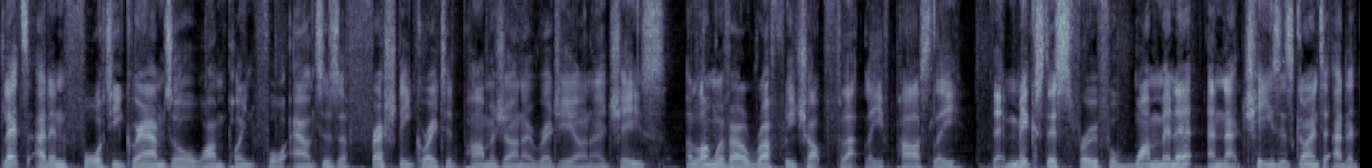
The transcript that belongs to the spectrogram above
Let's add in 40 grams or 1.4 ounces of freshly grated Parmigiano Reggiano cheese, along with our roughly chopped flat leaf parsley, then mix this through for one minute and that cheese is going to add a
